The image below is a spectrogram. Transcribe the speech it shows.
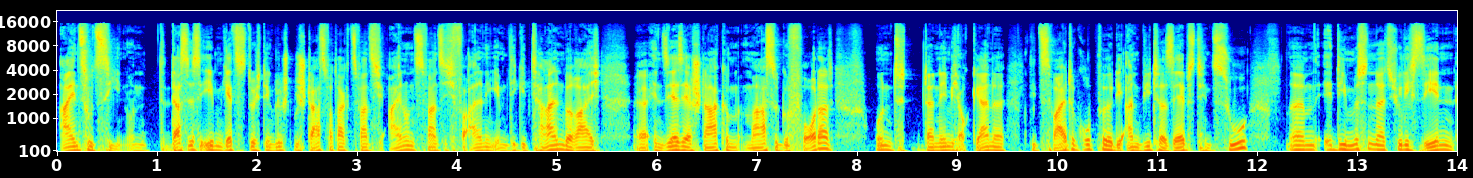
einzuziehen. Und das ist eben jetzt durch den Glücksspielstaatsvertrag 2021 vor allen Dingen im digitalen Bereich äh, in sehr, sehr starkem Maße gefordert. Und da nehme ich auch gerne die zweite Gruppe, die Anbieter selbst hinzu. Ähm, die müssen natürlich sehen,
